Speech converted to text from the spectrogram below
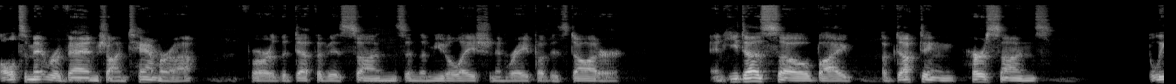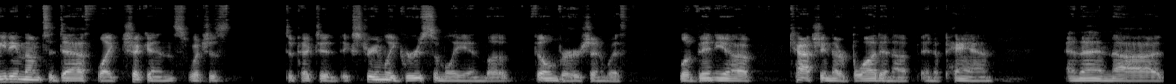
ultimate revenge on Tamora for the death of his sons and the mutilation and rape of his daughter. And he does so by abducting her sons, bleeding them to death like chickens, which is depicted extremely gruesomely in the film version with Lavinia catching their blood in a in a pan. And then uh,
